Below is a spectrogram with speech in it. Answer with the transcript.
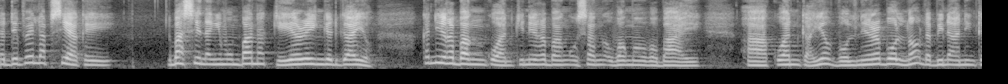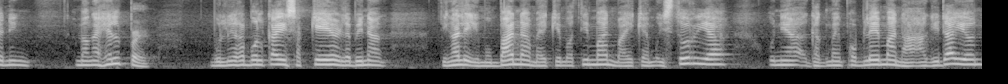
na-develop siya kay basin ang imong bana caring gud kayo kanira bang kuan kinira bang usang ubang mga babae ah, kuan kayo? Vulnerable no? Labi na aning kaning mga helper. Vulnerable kayo sa care labi na. Tingali imong bana may kay mo timan may kay mo istorya. Unya gagmay problema naagi dayon.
